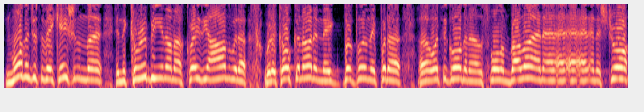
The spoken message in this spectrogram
more than just a vacation in the in the Caribbean on a crazy island with a with a coconut, and they put, put and they put a uh, what's it called, and a small umbrella and and, and, and a straw.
